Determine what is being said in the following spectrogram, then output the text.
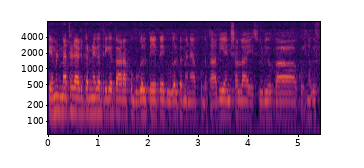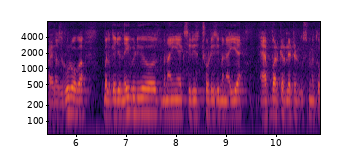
पेमेंट मेथड ऐड करने का तरीकाकार आपको गूगल पे पे गूगल पे मैंने आपको बता दिया, इंशाल्लाह इस वीडियो का कुछ ना कुछ फ़ायदा ज़रूर होगा, बल्कि जो नई वीडियोस बनाई है, एक सीरीज़ छोटी सी बनाई है ऐप वर्क के रिलेटेड उसमें तो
